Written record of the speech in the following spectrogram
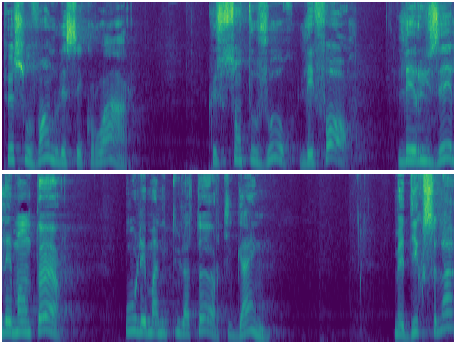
peut souvent nous laisser croire que ce sont toujours les forts, les rusés, les menteurs ou les manipulateurs qui gagnent. Mais dire cela,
